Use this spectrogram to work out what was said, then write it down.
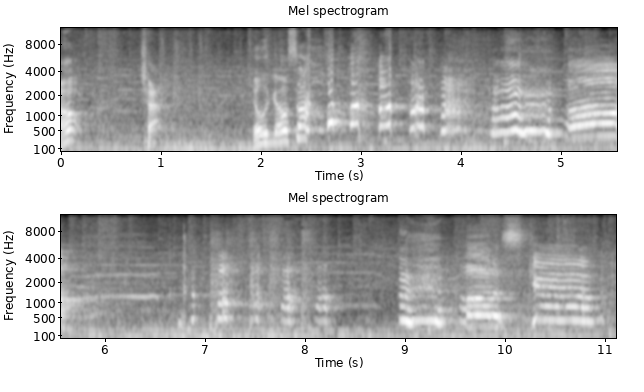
Oh! Chat! Kill the ghost! oh! oh, the scam!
